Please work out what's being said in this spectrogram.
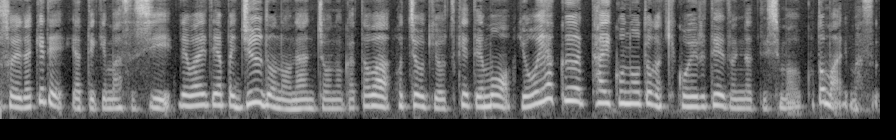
それだけでやっていきますし、で、割とやっぱり重度の難聴の方は補聴器をつけても、ようやく太鼓の音が聞こえる程度になってしまうこともあります。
